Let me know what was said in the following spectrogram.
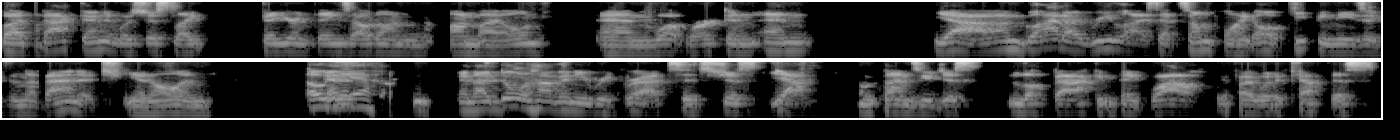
but back then it was just like figuring things out on on my own and what worked and and yeah i'm glad i realized at some point oh keeping these is an advantage you know and oh and yeah and i don't have any regrets it's just yeah sometimes you just look back and think wow if i would have kept this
